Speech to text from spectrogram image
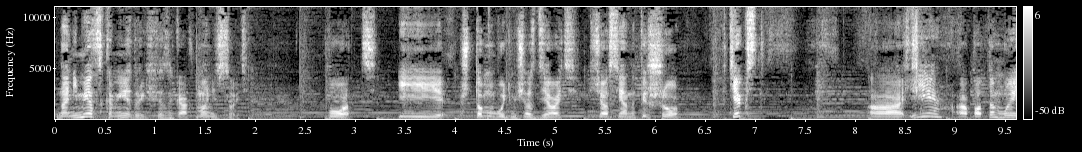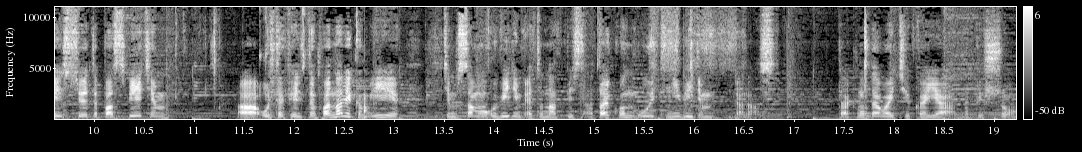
на немецком и других языках, но не суть. Вот. И что мы будем сейчас делать? Сейчас я напишу текст, и а потом мы все это посветим э, ультрафиолетовым фонариком, и тем самым увидим эту надпись. А так он будет невидим для нас. Так, ну давайте-ка я напишу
